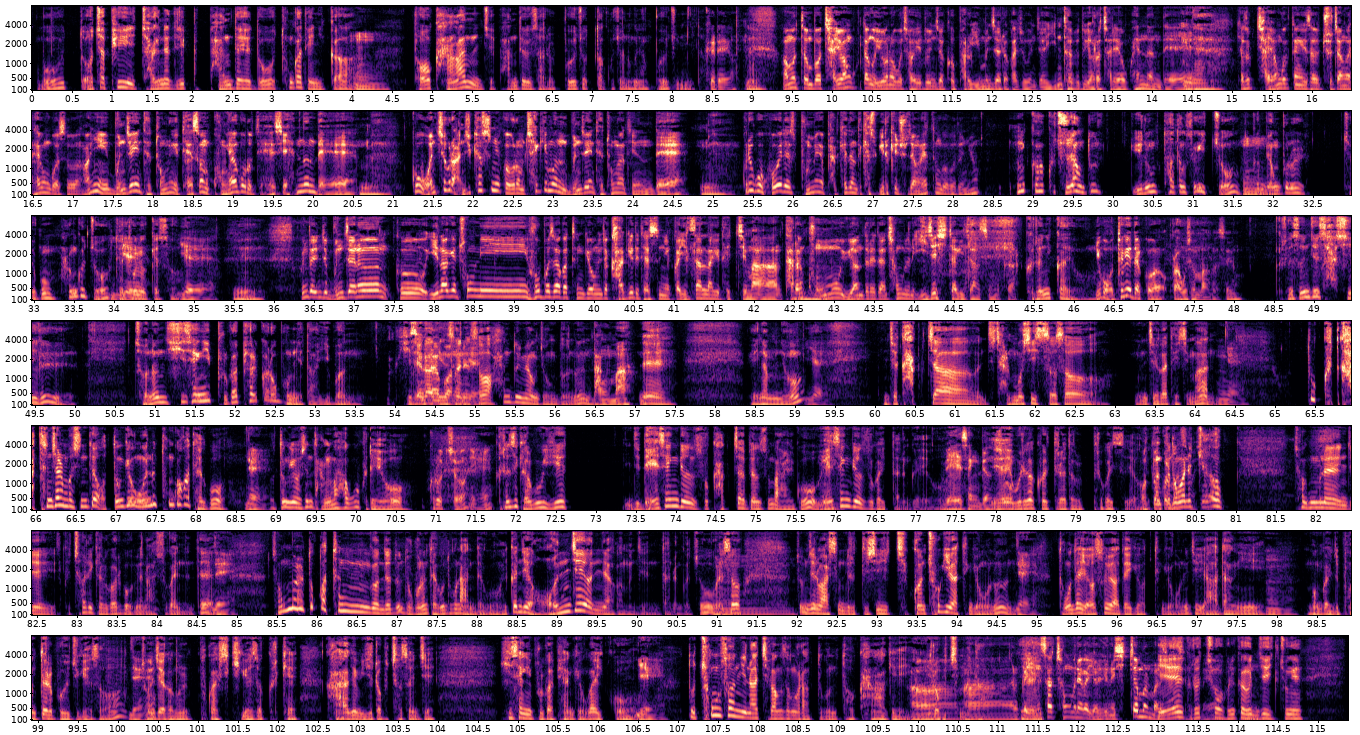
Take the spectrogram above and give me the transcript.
뭐 어차피 자기네들이 반대해도 통과되니까 음. 더 강한 이제 반대 의사를 보여줬다고 저는 그냥 보여줍니다. 그래요. 네. 아무튼 뭐 자유한국당 의원하고 저희도 이제 그 바로 이 문제를 가지고 이제 인터뷰도 여러 차례 하고 했는데 네. 계속 자유한국당에서 주장을 해온 것은 아니 문재인 대통령이 대선 공약으로 제시했는데 네. 그 원칙을 안 지켰으니까 그럼 책임은 문재인 대통령한테 있는데 네. 그리고 그거에 대해서 분명히 밝혀야 되는데 계속 이렇게 주장을 했던 거거든요. 그러니까 그 주장도 이런 타당성이 있죠. 그 음. 명분을 제공한 거죠. 예. 대통령께서. 예. 예. 근데 이제 문제는 그 이낙연 총리 후보자 같은 경우 이제 가결이 됐으니까 일단락이 됐지만 다른 국무위원들에 대한 청문회는 이제 시작이지 않습니까? 그러니까요. 이거 어떻게 될 거라고 전망을 하세요? 그래서 이제 사실 저는 희생이 불가피할 거라고 봅니다. 이번 하는 인선에서 한두 명 정도는 낙마. 네. 왜냐면요. 예. 이제 각자 잘못이 있어서 문제가 되지만 예. 또 그 같은 잘못인데 어떤 경우에는 통과가 되고 네. 어떤 경우에는 낙마하고 그래요. 그렇죠. 예. 그래서 결국 이게 이제 내생 변수 각자 변수 말고 외생 변수가 있다는 거예요. 외생 변수. 예, 우리가 그걸 들여다볼 필요가 있어요. 어떤 걸 그동안에? 쭉 청문회 이제 그 처리 결과를 보면 알 수가 있는데 네. 정말 똑같은 건데도 누구는 되고 누구는 안 되고 그러니까 이제 언제였냐가 문제다는 거죠. 그래서 음. 좀 전에 말씀드렸듯이 집권 초기 같은 경우는 네. 더군다나 여소야대 같은 경우는 이제 야당이 음. 뭔가 이제 본때를 보여주기 위해서 네. 존재감을 부각시키기 위해서 그렇게 강하게 밀어붙여서 이제 희생이 불가피한 경우가 있고 예. 또 총선이나 지방선거를 앞두고는 더 강하게 아, 밀어붙입니다. 아, 그러니까 예. 인사청문회가 열리는 시점을 말씀하시는 예, 거네요. 그렇죠. 그러니까 이제 일종의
